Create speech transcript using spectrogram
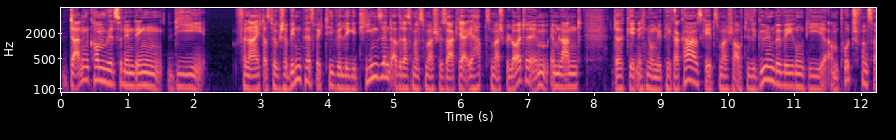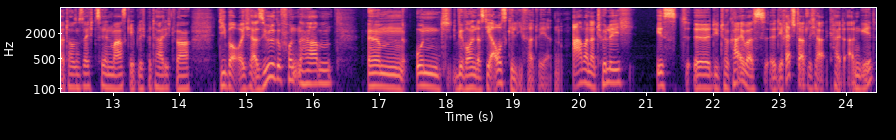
Dann kommen wir zu den Dingen, die vielleicht aus türkischer Binnenperspektive legitim sind. Also dass man zum Beispiel sagt, ja, ihr habt zum Beispiel Leute im, im Land, das geht nicht nur um die PKK, es geht zum Beispiel auch diese Gülen-Bewegung, die am Putsch von 2016 maßgeblich beteiligt war, die bei euch Asyl gefunden haben. Ähm, und wir wollen, dass die ausgeliefert werden. Aber natürlich ist äh, die Türkei, was äh, die Rechtsstaatlichkeit angeht,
